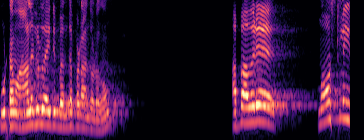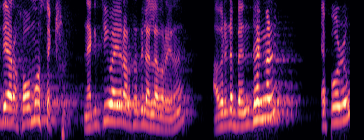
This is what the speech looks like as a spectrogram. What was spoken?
കൂട്ടം ആളുകളുമായിട്ട് ബന്ധപ്പെടാൻ തുടങ്ങും. അപ്പോൾ അവർ മോസ്റ്റ്ലി ദേ ആർ ഹോമോസെക്ഷൽ നെഗറ്റീവായ ഒരു അർത്ഥത്തിലല്ല പറയുന്നത്. അവരുടെ ബന്ധങ്ങൾ എപ്പോഴും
